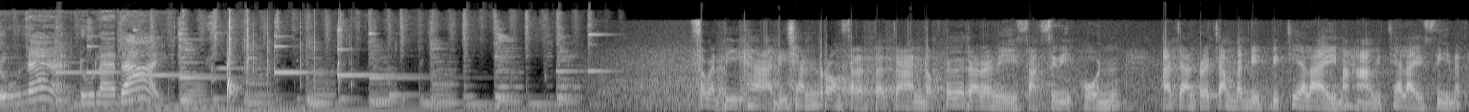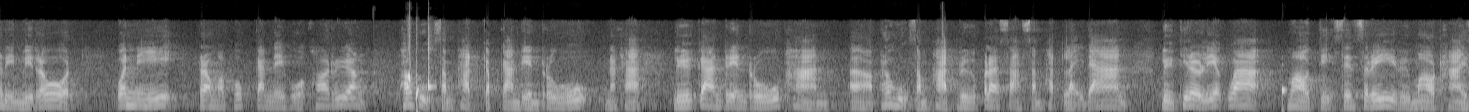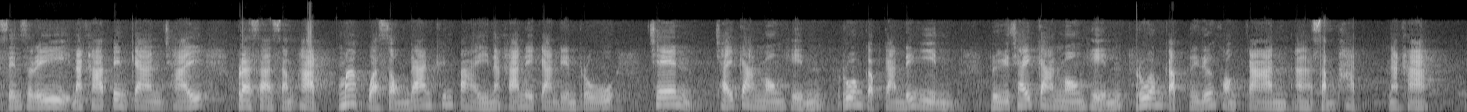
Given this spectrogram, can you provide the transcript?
รู้แน่ ดูแลได้ สวัสดีค่ะ ดิฉันรองศาสตราจารย์ ดรดารณีศักดิ์สิริผล อาจารย์ประจำบัณฑิตวิทยาลัย มหาวิทยาลัยศรีนครินทรวิโรธวันนี้เรามาพบกันในหัวข้อเรื่องพหุสัมผัสกับการเรียนรู้นะคะ หรือการเรียนรู้ผ่านพหุสัมผัส หรือประสาทสัมผัสหลายด้าน หรือที่เราเรียกว่า multi sensory หรือ multi sensory นะคะเป็นการใช้ประสาทสัมผัสมากกว่า 2 ด้านขึ้นไปนะคะ ในการเรียนรู้ เช่น ใช้การมองเห็นร่วมกับการได้ยิน หรือใช้การมองเห็นร่วมกับในเรื่องของการสัมผัสนะคะ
